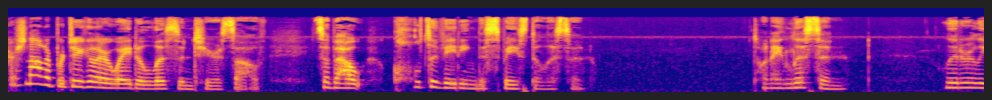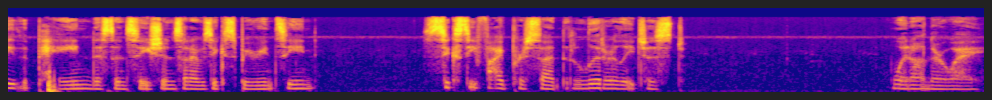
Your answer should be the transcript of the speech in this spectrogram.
there's not a particular way to listen to yourself. It's about cultivating the space to listen. So when I listen, literally the pain, the sensations that I was experiencing, 65% literally just went on their way.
